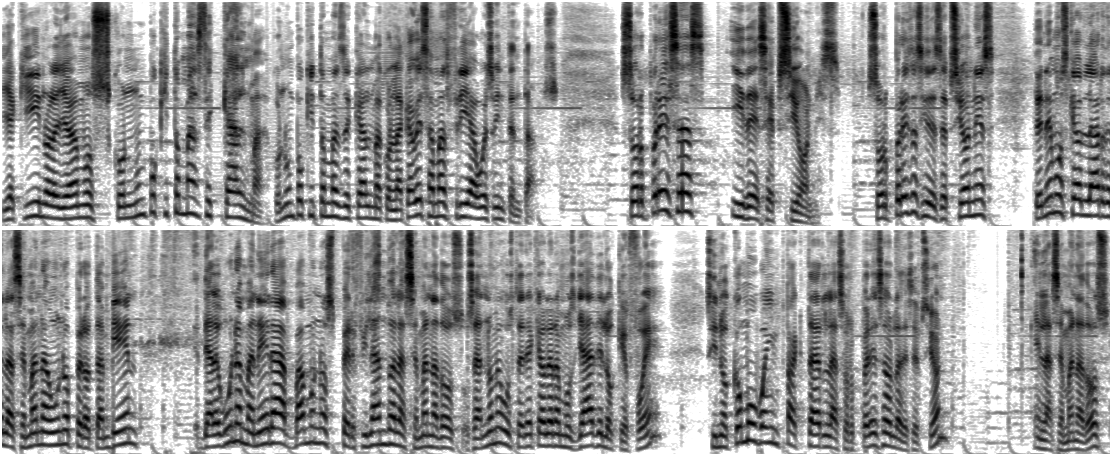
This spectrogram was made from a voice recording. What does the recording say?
y aquí nos la llevamos con un poquito más de calma, con un poquito más de calma, con la cabeza más fría o eso intentamos. Sorpresas y decepciones. Sorpresas y decepciones. Tenemos que hablar de la semana 1, pero también de alguna manera vámonos perfilando a la semana 2. O sea, no me gustaría que habláramos ya de lo que fue, sino cómo va a impactar la sorpresa o la decepción en la semana 2.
